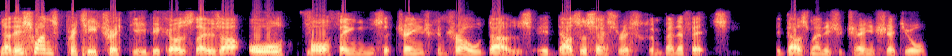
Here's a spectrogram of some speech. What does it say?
Now this one's pretty tricky because those are all four things that change control does. It does assess risks and benefits, it does manage a change schedule,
